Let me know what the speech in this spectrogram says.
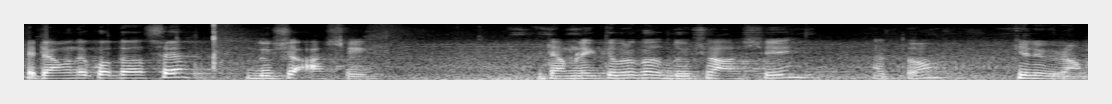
এটা আমাদের কত আছে? দুশো আশি। এটা আমরা লিখতে পারি কত? দুশো আশি এত কিলোগ্রাম।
